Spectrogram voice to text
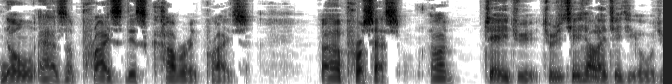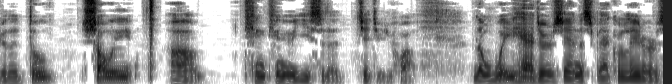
known as a price discovery price, 呃、uh, process 啊、uh, 这一句就是接下来这几个，我觉得都稍微啊挺挺有意思的这几句话。 The way hedgers and speculators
